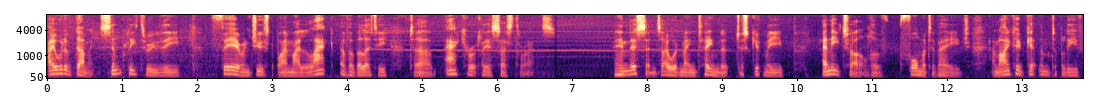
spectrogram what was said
I would have done it simply through the fear induced by my lack of ability to accurately assess threats. In this sense, I would maintain that just give me any child of formative age, and I could get them to believe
